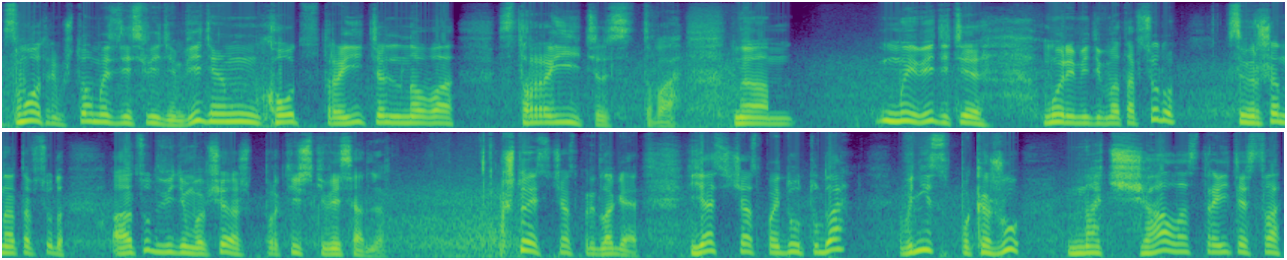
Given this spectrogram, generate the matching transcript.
Смотрим, что мы здесь видим. Видим ход строительного строительства. Эм, мы, видите, море видим отовсюду, совершенно отовсюду, а отсюда видим вообще аж практически весь Адлер. Что я сейчас предлагаю? Я сейчас пойду туда, вниз, покажу начало строительства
